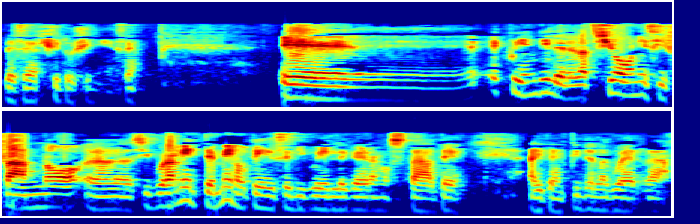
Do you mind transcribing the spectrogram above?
l'esercito cinese. E, e quindi le relazioni si fanno eh, sicuramente meno tese di quelle che erano state ai tempi della guerra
